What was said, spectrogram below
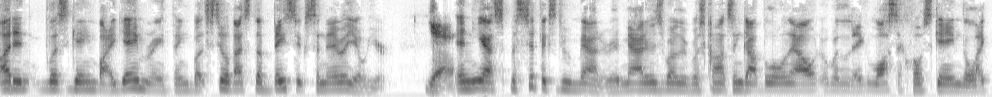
I didn't list game by game or anything, but still, that's the basic scenario here. Yeah. And yeah, specifics do matter. It matters whether Wisconsin got blown out or whether they lost a close game to like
